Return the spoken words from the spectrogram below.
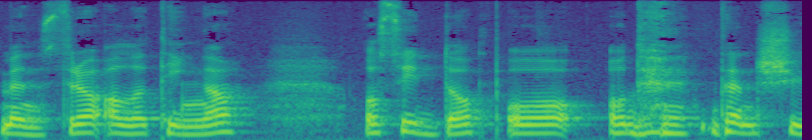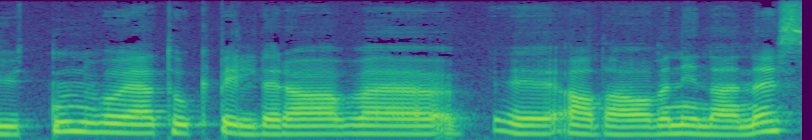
mønsteret og alle tinga. Og sydde opp. Og, og det, den shooten hvor jeg tok bilder av eh, Ada og venninna hennes,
